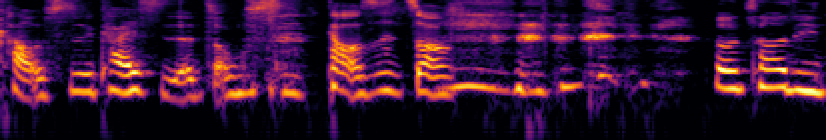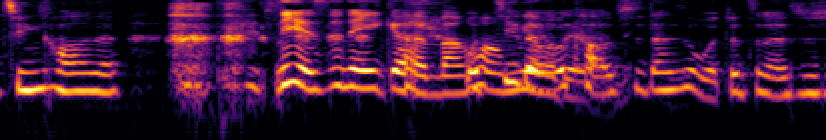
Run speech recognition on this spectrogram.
考试开始的钟声，考试钟，我超级惊慌的。你也是那一个很忙。我记得我考试，但是我就真的是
